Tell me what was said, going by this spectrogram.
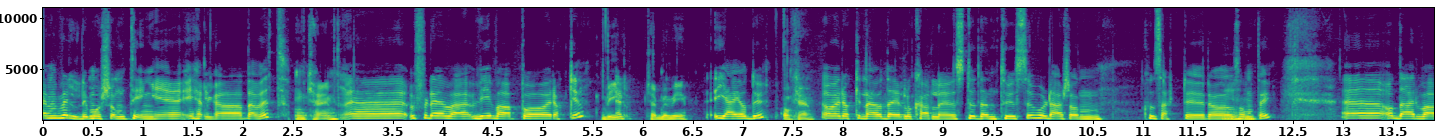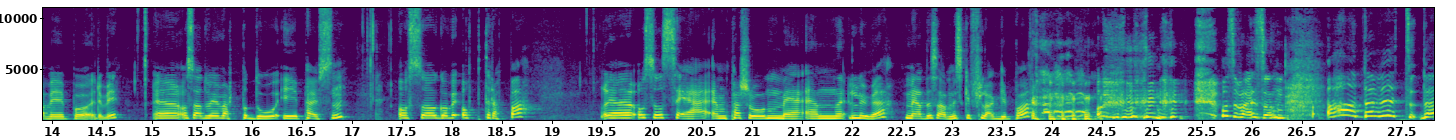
en veldig morsom ting i, i helga, David. Okay. Eh, for det var, vi var på Rocken. Vi? Hvem er vi? Jeg og du. Okay. Og Rocken er jo det lokale studenthuset hvor det er sånn konserter og sånne ting. Eh, og der var vi på revy. Eh, og så hadde vi vært på do i pausen. Og så går vi opp trappa. Eh, og så ser jeg en person med en lue med det samiske flagget på. og så var jeg sånn Ah, David! Det,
